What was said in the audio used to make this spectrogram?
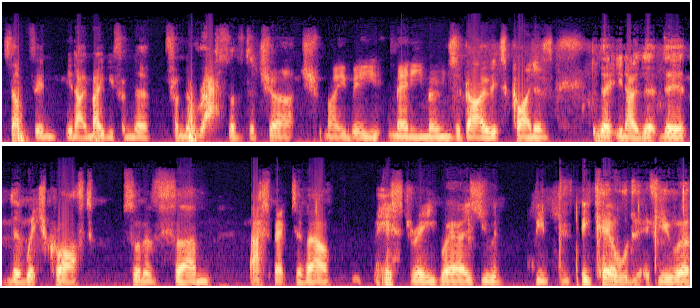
something, you know, maybe from the from the wrath of the church, maybe many moons ago. It's kind of the you know the the, the witchcraft sort of um, aspect of our history, whereas you would be, be killed if you were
